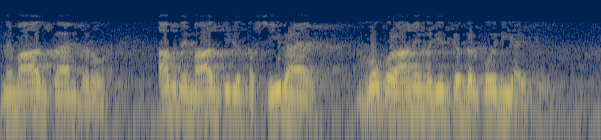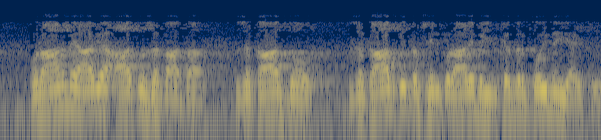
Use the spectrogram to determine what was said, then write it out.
نماز قائم کرو۔ اب نماز کی جو تفصیل ہے، وہ قرآن مجید کے اندر کوئی نہیں آئی تھی۔ قرآن میں آ گیا آت زکاتا زکوٰۃ دو۔ زکوٰۃ کی تفصیل قرآن مجید کے اندر کوئی نہیں آئی تھی۔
